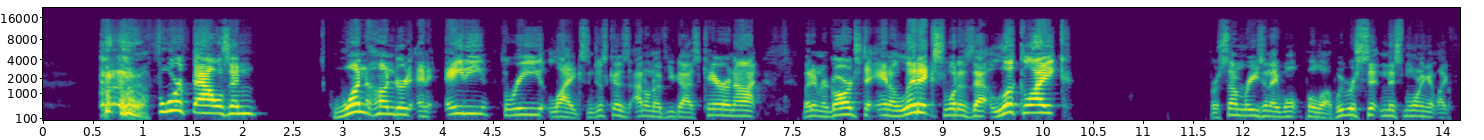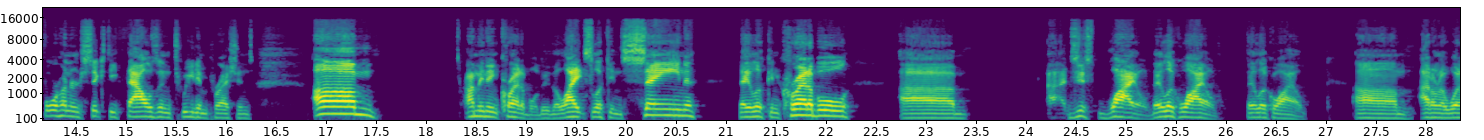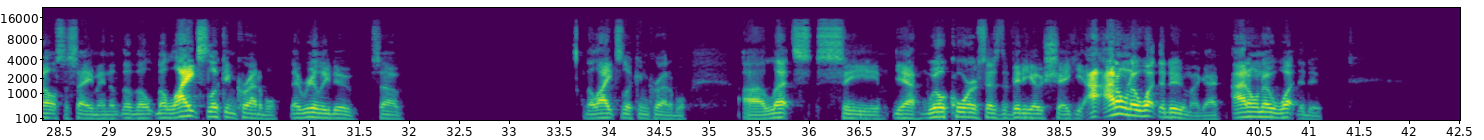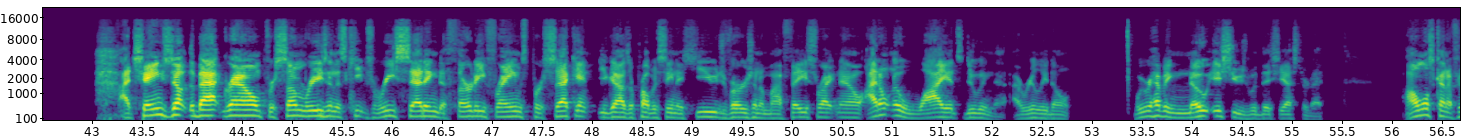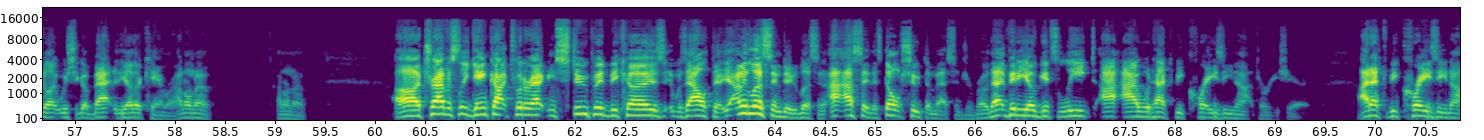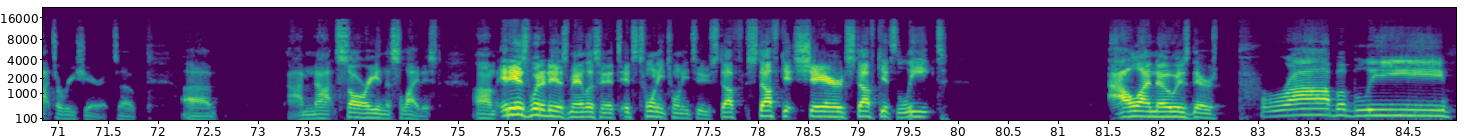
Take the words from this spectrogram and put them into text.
4,183 likes. And just because I don't know if you guys care or not, but in regards to analytics, what does that look like? For some reason, they won't pull up. We were sitting this morning at like 460,000 tweet impressions. Um, I mean, incredible, dude. The lights look insane. They look incredible. Um, uh, just wild. They look wild. They look wild. Um, I don't know what else to say, man. The, the, the lights look incredible. They really do. So the lights look incredible. Uh, let's see. Yeah, Will Core says the video's shaky. I, I don't know what to do, my guy. I don't know what to do. I changed up the background for some reason. This keeps resetting to 30 frames per second. You guys are probably seeing a huge version of my face right now. I don't know why it's doing that. I really don't. We were having no issues with this yesterday. I almost kind of feel like we should go back to the other camera. I don't know. I don't know. Uh, Travis Lee Gamecock Twitter acting stupid because it was out there. I mean, listen, dude, listen. I, I say this: don't shoot the messenger, bro. That video gets leaked. I, I, would have to be crazy not to reshare it. I'd have to be crazy not to reshare it. So, uh, I'm not sorry in the slightest. Um, it is what it is, man. Listen, it's it's 2022. Stuff stuff gets shared, stuff gets leaked. All I know is there's probably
